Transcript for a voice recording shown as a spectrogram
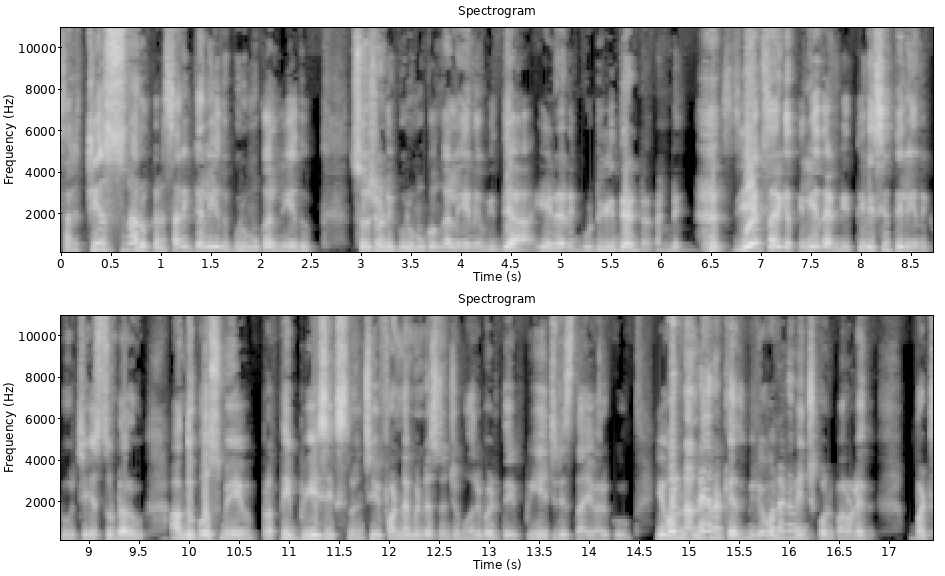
సరే చేస్తున్నారు కానీ సరిగ్గా లేదు గురుముఖం లేదు. సో చూడండి గురుముఖంగా లేని విద్య ఏంటని గుడ్డి విద్య అంటారు అంటే ఏం సరిగ్గా తెలియదండి. తెలిసి తెలియనికు చేస్తుంటారు. అందుకోసమే ప్రతి బేసిక్స్ నుంచి ఫండమెంటల్స్ నుంచి మొదలు పెడితే పిహెచ్డి స్థాయి వరకు ఎవరు నన్నే అనట్లేదు. మీరు ఎవరైనా పెంచుకోండి పర్వాలేదు. బట్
